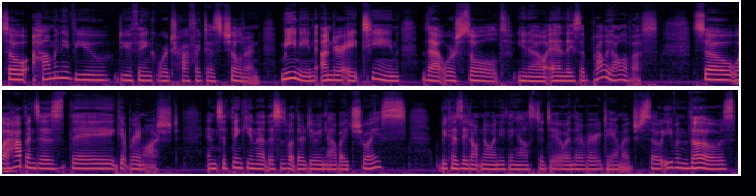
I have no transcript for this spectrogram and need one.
so how many of you do you think were trafficked as children? Meaning under 18 that were sold you know and they said probably all of us. So what happens is they get brainwashed into thinking that this is what they're doing now by choice because they don't know anything else to do and they're very damaged. So even those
